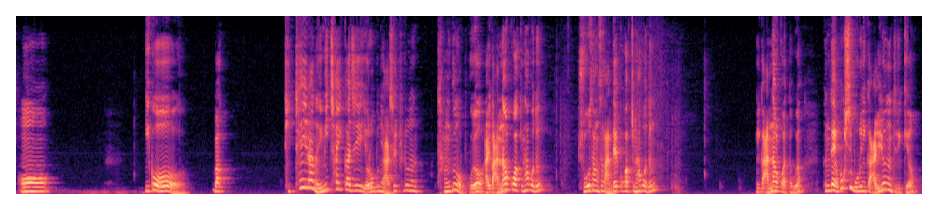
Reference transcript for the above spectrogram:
어, 이거 막 디테일한 의미 차이까지 여러분이 아실 필요는 당근 없고요. 아, 이거 안 나올 것 같긴 하거든? 주어 상승 안 될 것 같긴 하거든. 그러니까 안 나올 것 같다고요. 근데 혹시 모르니까 알려는 드릴게요.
